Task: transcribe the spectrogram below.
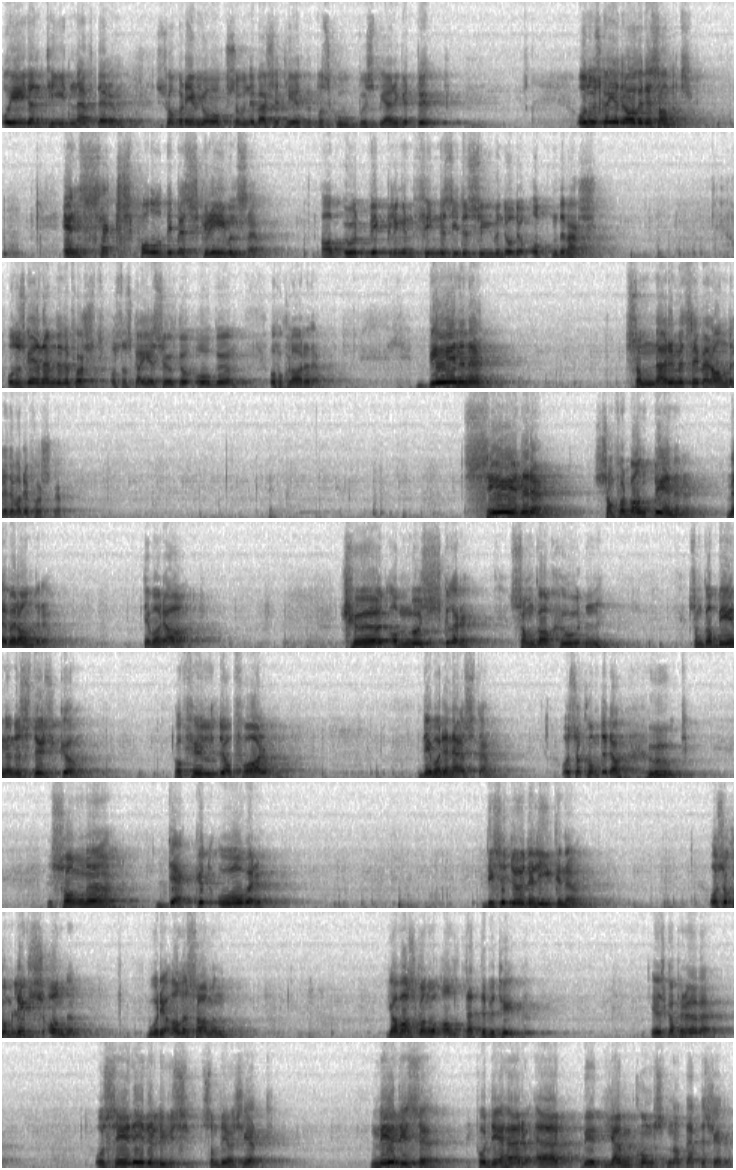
Og i den tiden efter så ble jo også universitetet på Skogbusbjerget bygd. Og nå skal jeg drage det sammen. En seksfoldig beskrivelse av utviklingen finnes i det syvende og det åttende vers. Og Nå skal jeg nevne det først, og så skal jeg søke å, å forklare det. Benene som nærmet seg hverandre, det var det første. Senere som forbandt benene med hverandre, det var det av kjød og muskler som ga huden, som ga benene styrke og fylde og form. Det var det neste. Og så kom det da hud som uh, dekket over disse døde likene. Og så kom livsånden, hvor de alle sammen Ja, hva skal nå alt dette bety? Jeg skal prøve å se det i det lys som det har skjedd med disse for det her er ved hjemkomsten at dette skjedde.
